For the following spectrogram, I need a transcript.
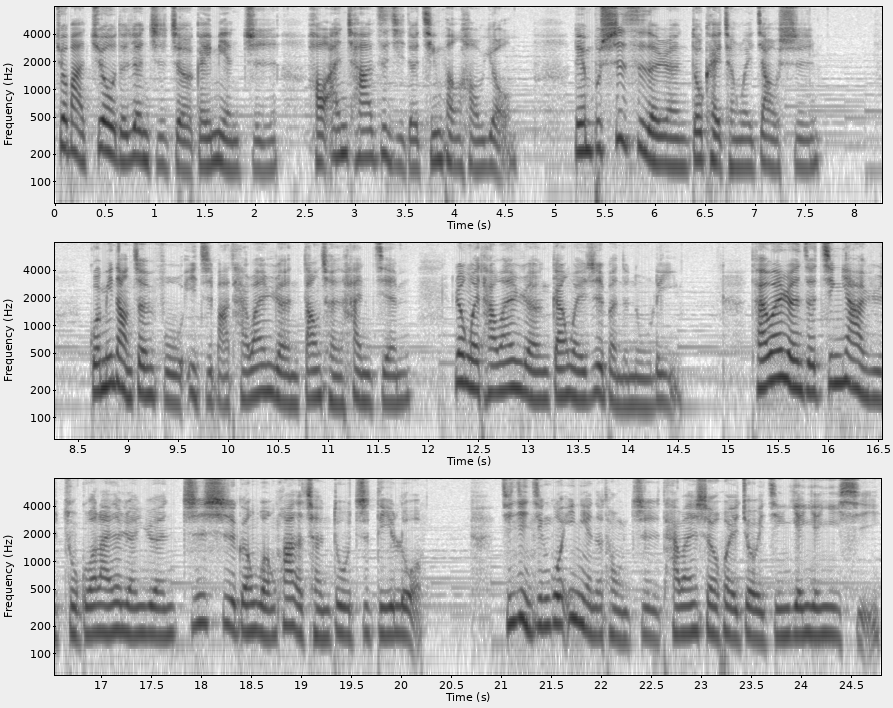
就把旧的任职者给免职，好安插自己的亲朋好友。连不识字的人都可以成为教师。国民党政府一直把台湾人当成汉奸，认为台湾人甘为日本的奴隶。台湾人则惊讶于祖国来的人员知识跟文化的程度之低落。仅仅经过一年的统治，台湾社会就已经奄奄一息，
